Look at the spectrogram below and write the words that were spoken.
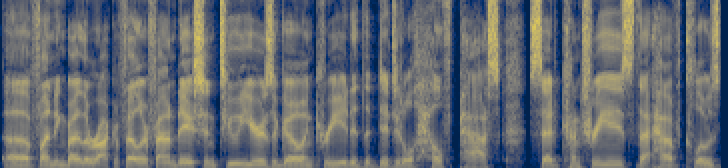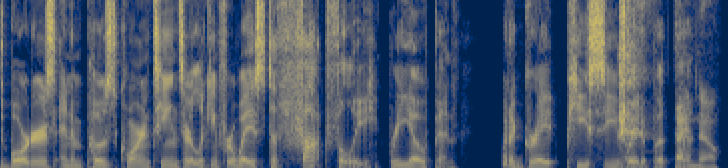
uh, funding by the Rockefeller Foundation two years ago and created the Digital Health Pass, said countries that have closed borders and imposed quarantines are looking for ways to thoughtfully reopen. What a great PC way to put that I know.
